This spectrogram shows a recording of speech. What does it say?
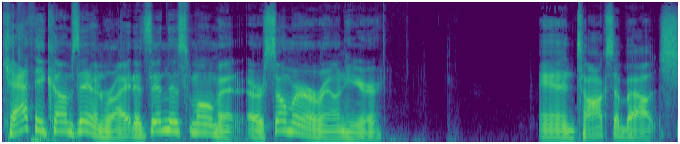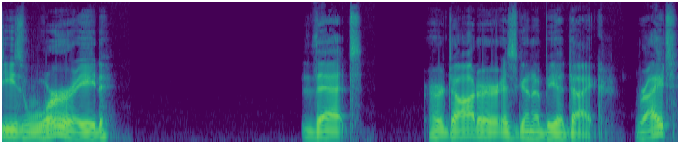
Kathy comes in, right? It's in this moment or somewhere around here and talks about she's worried that her daughter is going to be a dyke, right?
